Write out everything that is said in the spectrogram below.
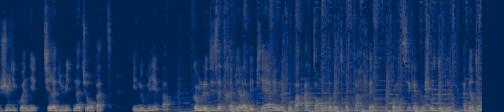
juliecoignet-du8 naturopathe. Et n'oubliez pas, comme le disait très bien l'abbé Pierre, il ne faut pas attendre d'être parfait pour commencer quelque chose de bien. À bientôt!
